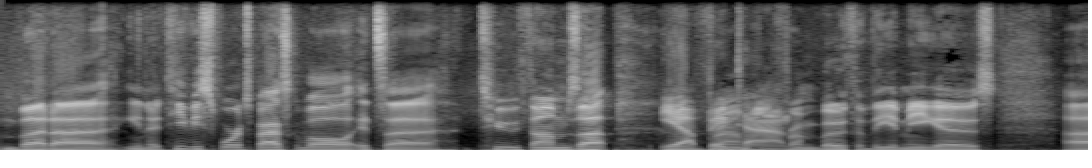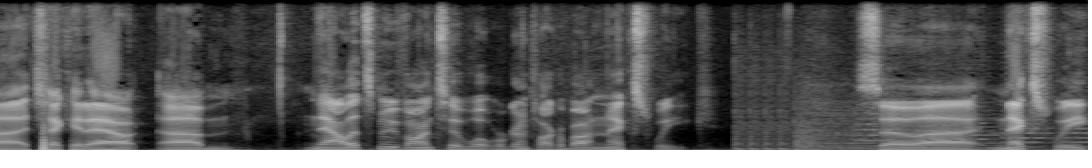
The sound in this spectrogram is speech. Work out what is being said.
But uh, you know, TV sports basketball, it's a two thumbs up. Yeah, big from, time from both of the amigos. Uh, check it out. Um, now let's move on to what we're going to talk about next week. So uh, next week,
